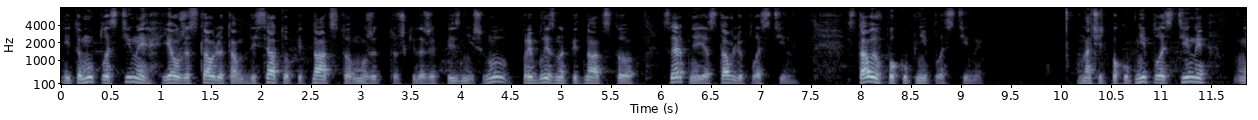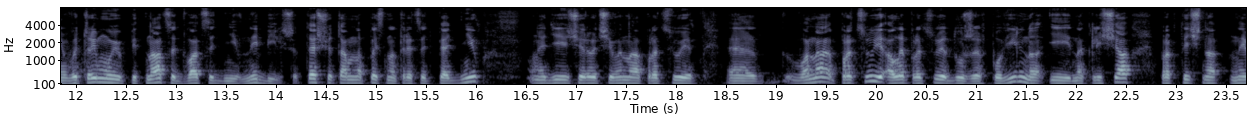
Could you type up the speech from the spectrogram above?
І тому пластини я вже ставлю там 10, 15, може трошки навіть пізніше. Ну, приблизно 15 серпня я ставлю пластини. Ставив покупні пластини. Значить, покупні пластини е, витримую 15-20 днів, не більше. Те, що там написано 35 днів, е, діюча речовина працює, е, вона працює, але працює дуже повільно і на кліща практично не.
